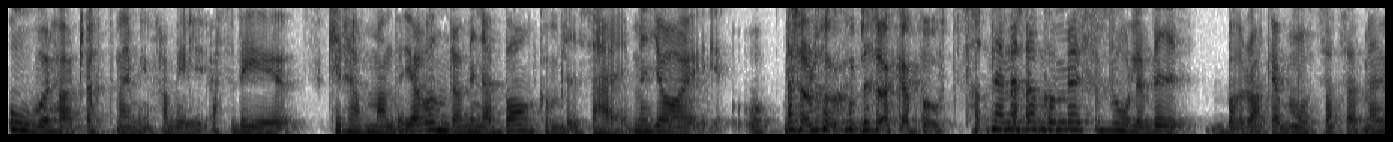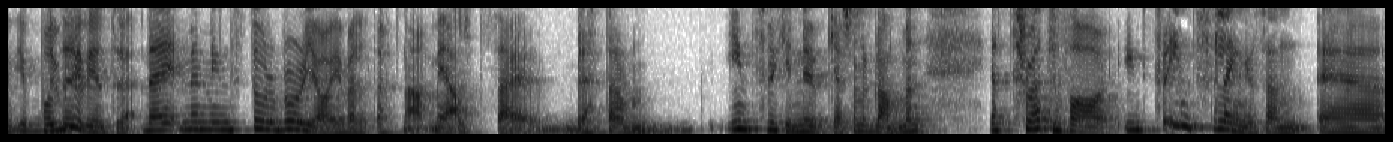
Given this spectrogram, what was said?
oerhört öppna i min familj. Alltså det är skrämmande. Jag undrar om mina barn kommer bli så här. Men jag och Eller om de kommer bli raka motsatsen? Nej, men de kommer förmodligen bli raka motsatsen. Men både, blev ju inte det. Nej, men min storbror och jag är väldigt öppna med allt. Så här, berättar om, inte så mycket nu kanske, men ibland. Men jag tror att det var, inte- för inte så länge sedan, eh,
